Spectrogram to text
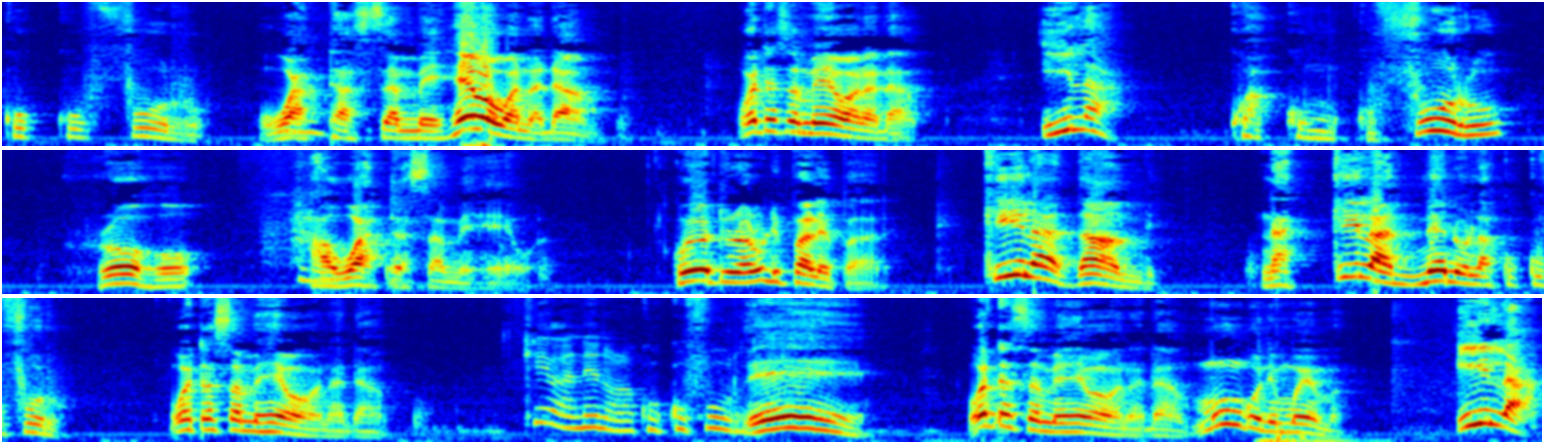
kukufuru watasamehewa wanadamu. Watasamehewa wanadamu. Ila kwa kumkufuru roho hawatasamehewa. Kwa hiyo tunarudi pale pale. Kila dhambi na kila neno la kukufuru watasamehewa wanadamu kila neno la kukufuru Eh, watasamehewa wanadamu. Mungu ni mwema. Ila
